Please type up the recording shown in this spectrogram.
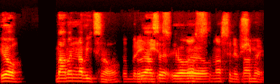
Jo, máme navíc, no. Dobrý, To já nic. se, jo, nás, jo. nás si nevšimne. Máme.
